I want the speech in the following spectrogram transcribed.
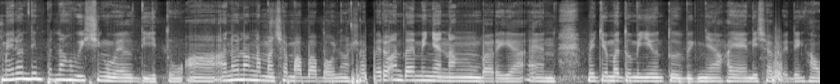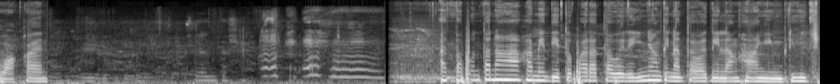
Meron din palang wishing well dito. Ah, ano lang naman siya, mababaw lang siya. Pero ang dami niya ng barya and medyo madumi yung tubig niya kaya hindi siya pwedeng hawakan. At papunta na nga kami dito para tawirin yung tinatawag nilang hanging bridge.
